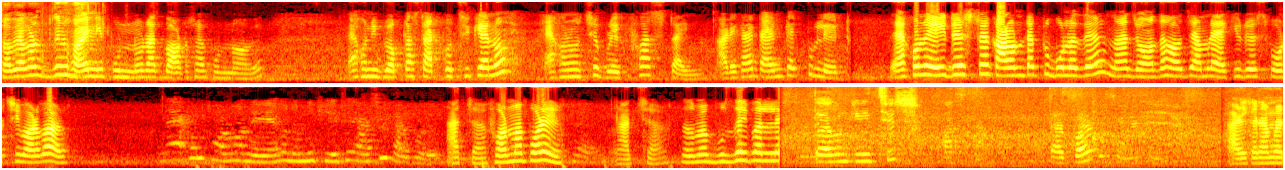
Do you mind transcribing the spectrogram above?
সবে এখন দুদিন হয়নি পূর্ণ রাত বারোটার সময় পূর্ণ হবে। এখন এই ব্লগটা স্টার্ট করছি কেন? এখন হচ্ছে ব্রেকফাস্ট টাইম আর এখানে টাইমটা একটু লেট এখন এই ড্রেসটার কারণটা একটু বলে দে না জমাতে হচ্ছে আমরা একই ড্রেস পরছি বারবার? এখন ফর্মা নেই এখন এমনি খেয়ে খেয়ে আসি তারপরে। আচ্ছা ফর্মা পরে? আচ্ছা তো তোমরা বুঝতেই পারলে। তো এখন কি নিচ্ছিস? তারপর? আর এখানে আমরা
